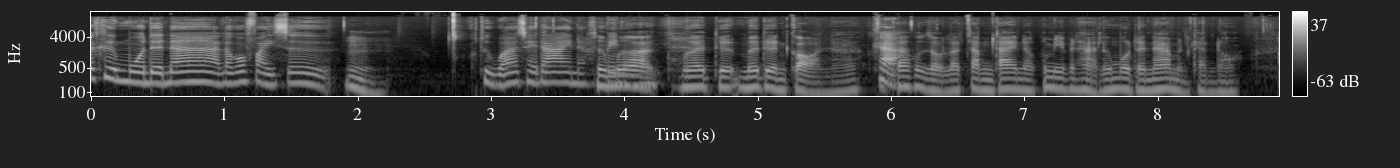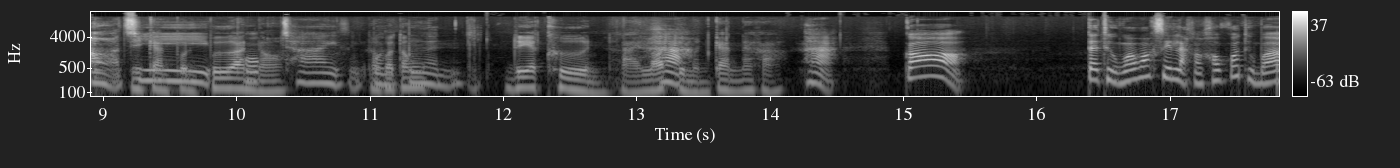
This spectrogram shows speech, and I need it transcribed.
ก็คือโมเดอร์นาแล้วก็ไฟเซอร์อืมถือว่าใช้ได้นะซึ่งเป็นเมื่อเมื่อเดือนเมื่อเดือนก่อนนะค่ะถ้าคุณสมรักจำได้เนาะก็มีปัญหาเรื่องโมเดอร์นาเหมือนกันเนาะอ๋อมีการปนเปื้อนที่พบเนอะใช่สิ่งปนเปื้อนแล้วก็ต้องเรียกคืนหลายล็อตค่ะอยู่เหมือนกันนะคะ ค่ะ ก็แต่ถือว่าวัคซีนหลักของเขาก็ถือว่า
